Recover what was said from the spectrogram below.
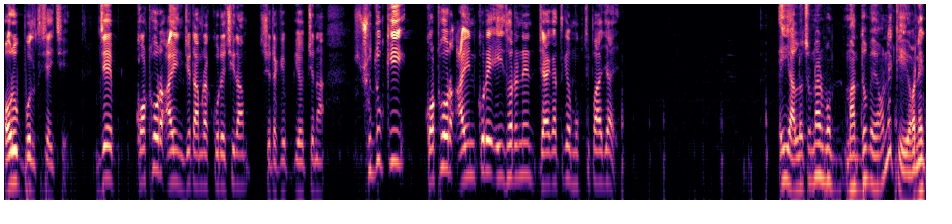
অরূপ বলতে চাইছে, যে কঠোর আইন যেটা আমরা করেছিলাম সেটাকে ইয়ে হচ্ছে না। শুধু কি কঠোর আইন করে এই ধরনের জায়গা থেকে মুক্তি পাওয়া যায়? এই আলোচনার মাধ্যমে অনেকেই, অনেক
